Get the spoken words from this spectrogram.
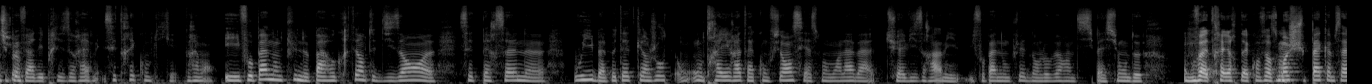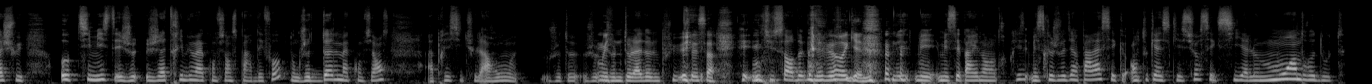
tu peux faire des prises de rêve, mais c'est très compliqué, vraiment. Et il faut pas non plus ne pas recruter en te disant, euh, cette personne, euh, oui, bah, peut-être qu'un jour, on, trahira ta confiance et à ce moment-là, bah, tu aviseras. Mais il faut pas non plus être dans l'over-anticipation de on va trahir ta confiance. Moi, je suis pas comme ça. Je suis optimiste et j'attribue ma confiance par défaut. Donc, je donne ma confiance. Après, si tu la romps, je, te, je, ne te la donne plus. C'est ça. et, tu sors de Never again. mais, mais, c'est pareil dans l'entreprise. Mais ce que je veux dire par là, c'est qu'en tout cas, ce qui est sûr, c'est que s'il y a le moindre doute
